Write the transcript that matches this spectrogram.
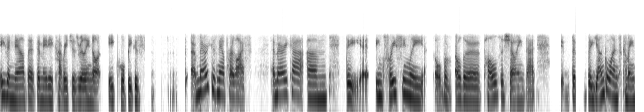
even now, the, the media coverage is really not equal because America is now pro life. America, um, the increasingly all the all the polls are showing that the the younger ones coming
